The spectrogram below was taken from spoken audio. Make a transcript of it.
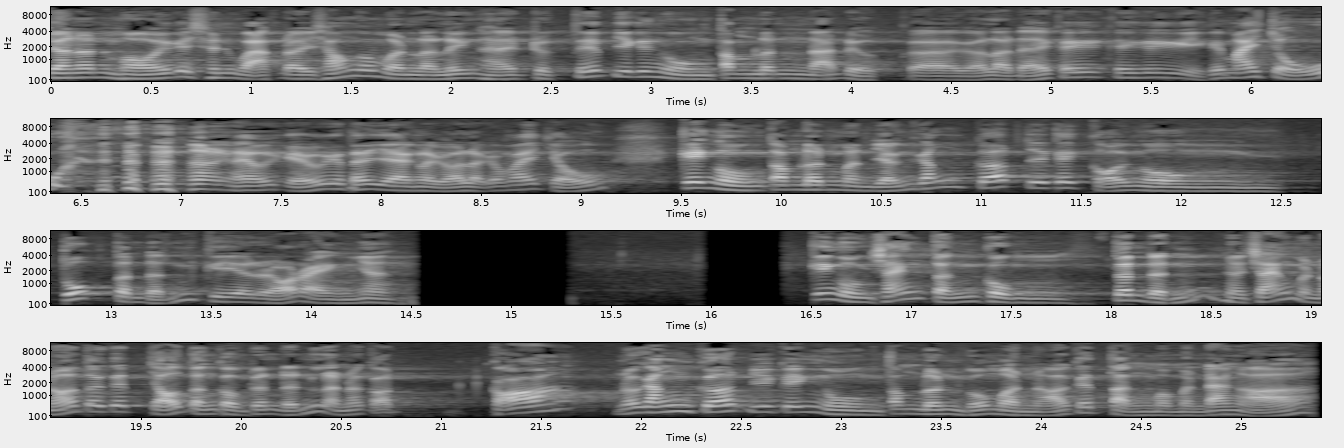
cho nên mọi cái sinh hoạt đời sống của mình là liên hệ trực tiếp với cái nguồn tâm linh đã được uh, gọi là để cái cái cái gì? Cái máy chủ. Theo cái kiểu cái thế gian là gọi là cái máy chủ. Cái nguồn tâm linh mình vẫn gắn kết với cái cội nguồn tuốt tinh đỉnh kia rõ ràng nha. Cái nguồn sáng tận cùng trên đỉnh hồi sáng mình nói tới cái chỗ tận cùng trên đỉnh là nó có có nó gắn kết với cái nguồn tâm linh của mình ở cái tầng mà mình đang ở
